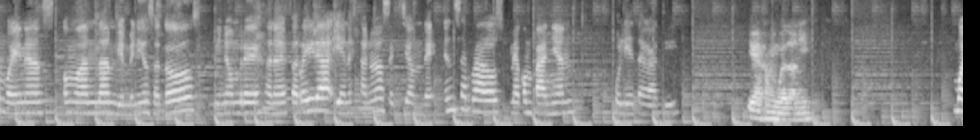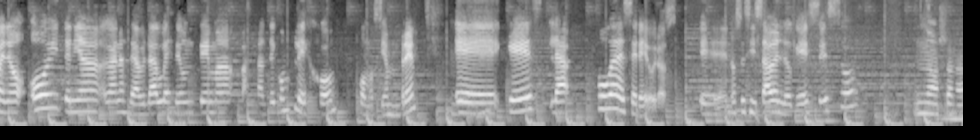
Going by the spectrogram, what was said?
Hola, buenas, ¿cómo andan? Bienvenidos a todos. Mi nombre es Dana de Ferreira y en esta nueva sección de Encerrados me acompañan Julieta Gatti y Benjamín Guadoni. Bueno, hoy tenía ganas de hablarles de un tema bastante complejo, como siempre, eh, que es la fuga de cerebros. Eh, no sé si saben lo que es eso. No, yo no.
